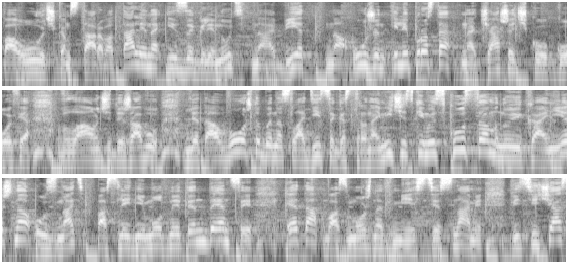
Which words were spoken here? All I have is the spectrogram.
по улочкам старого Таллина и заглянуть на обед, на ужин или просто на чашечку кофе в лаунж Дежаву для того, чтобы насладиться гастрономическим искусством, ну и, конечно, узнать последние модные тенденции. Это возможно вместе с нами. Ведь сейчас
